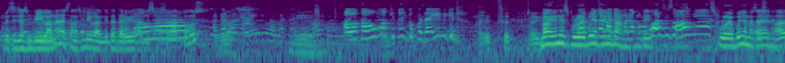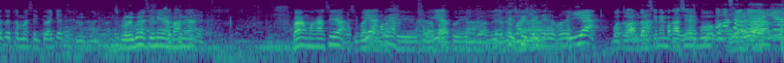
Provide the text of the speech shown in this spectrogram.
Udah jam 9 aja, setengah 9 kita dari habis 100. Kalau tahu mah kita juga pada ini gitu. Bang, ini 10 ribunya sini, Bang. pada keluar sih soalnya. 10 ribunya sama saya. Oh, itu sama itu aja 10 10 ribunya sini ya, Bang ya. Bang, makasih ya. Iya. Makasih udah Iya. bantuin buat udah bantu. Iya. Buat warga di sini makasih ya, Ibu. Sama-sama ya.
